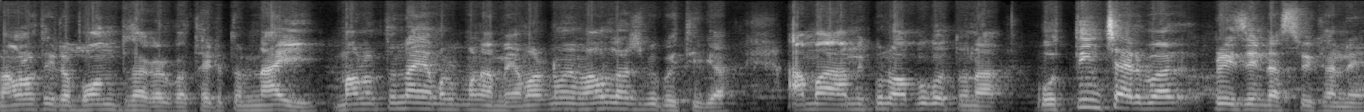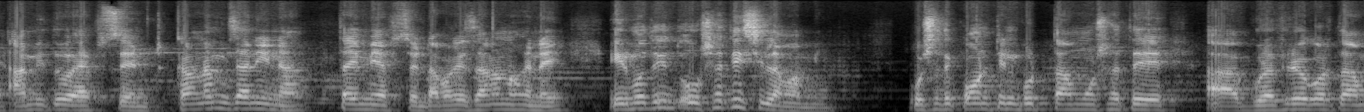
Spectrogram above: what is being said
মামলা তো এটা বন্ধ থাকার কথা, এটা তো নাই। মামলা তো নাই আমার নামে আমার নামে মামলা আসবে কই থেকে? আমার আমি কোনো অবগত না। ও তিন চারবার প্রেজেন্ট আছে এখানে আমি তো অ্যাবসেন্ট কারণ আমি জানি না, তাই আমি অ্যাবসেন্ট আমাকে জানানো হয় নাই। এর মধ্যে কিন্তু ওর সাথেই ছিলাম আমি। ওর সাথে কন্টেন্ট করতাম, ওর সাথে ঘোরাফেরা করতাম।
